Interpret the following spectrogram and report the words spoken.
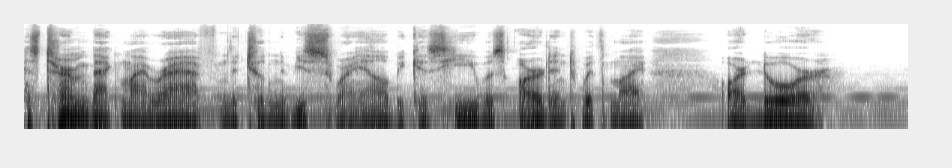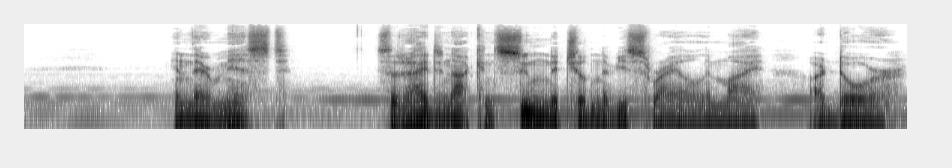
has turned back my wrath from the children of Israel because he was ardent with my ardor in their midst, so that I did not consume the children of Israel in my ardor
